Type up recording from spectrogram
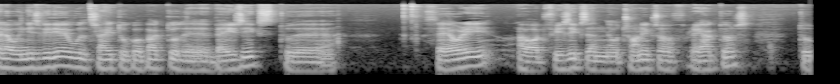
Hello, in this video I will try to go back to the basics, to the theory about physics and neutronics of reactors to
